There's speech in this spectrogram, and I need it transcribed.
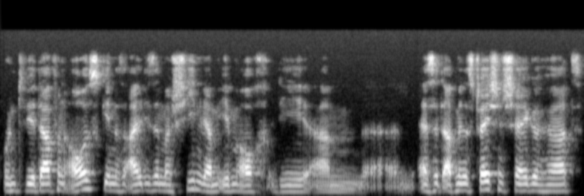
Und wir davon ausgehen, dass all diese Maschinen, wir haben eben auch die ähm, Asset Administration Shell gehört,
